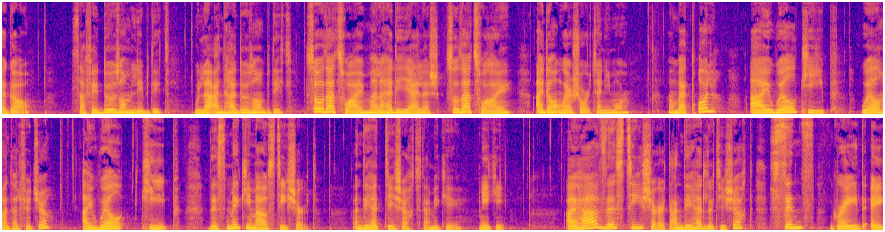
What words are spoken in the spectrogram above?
ago صافي دو زون ملي بديت ولا عندها دو زون بديت so that's why مالا هادي هي علاش so that's why I don't wear shorts anymore ومن بعد تقول I will keep will معناتها الفيوتشر I will keep this Mickey Mouse t-shirt عندي هاد التيشيرت تاع ميكي ميكي I have this t-shirt عندي هاد لو تيشيرت since grade 8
